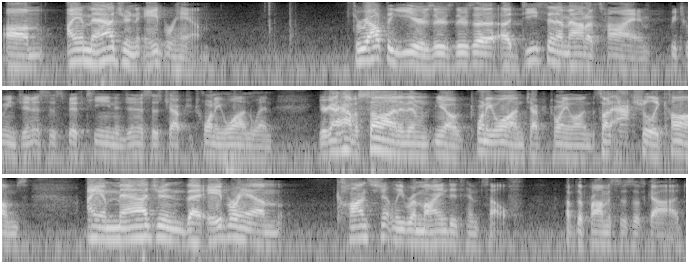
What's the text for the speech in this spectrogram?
Um, I imagine Abraham. Throughout the years, there's, there's a, a decent amount of time between Genesis 15 and Genesis chapter 21 when you're going to have a son, and then, you know, 21, chapter 21, the son actually comes. I imagine that Abraham constantly reminded himself of the promises of God.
